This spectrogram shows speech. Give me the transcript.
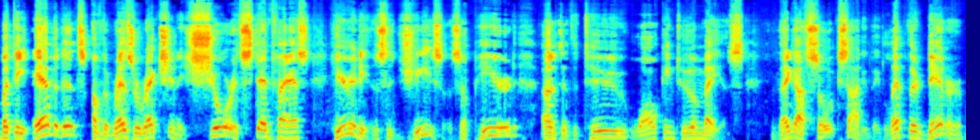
But the evidence of the resurrection is sure, it's steadfast. Here it is that Jesus appeared unto the two walking to Emmaus. They got so excited. They left their dinner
